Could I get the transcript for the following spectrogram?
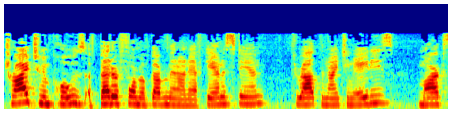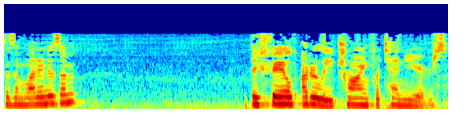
tried to impose a better form of government on Afghanistan throughout the 1980s, Marxism, Leninism. They failed utterly, trying for 10 years.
